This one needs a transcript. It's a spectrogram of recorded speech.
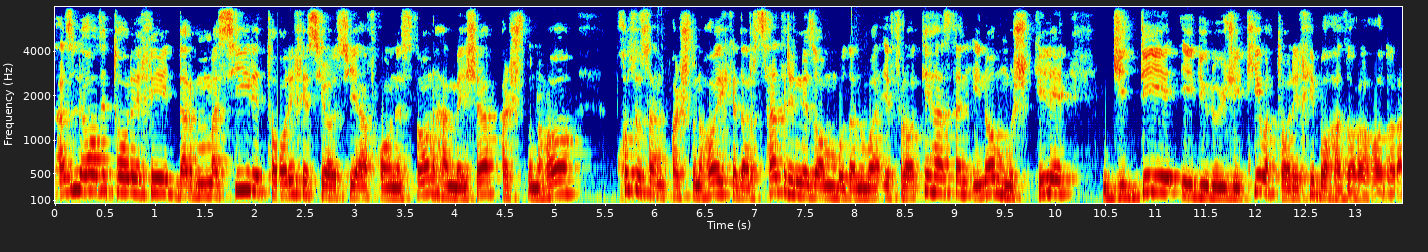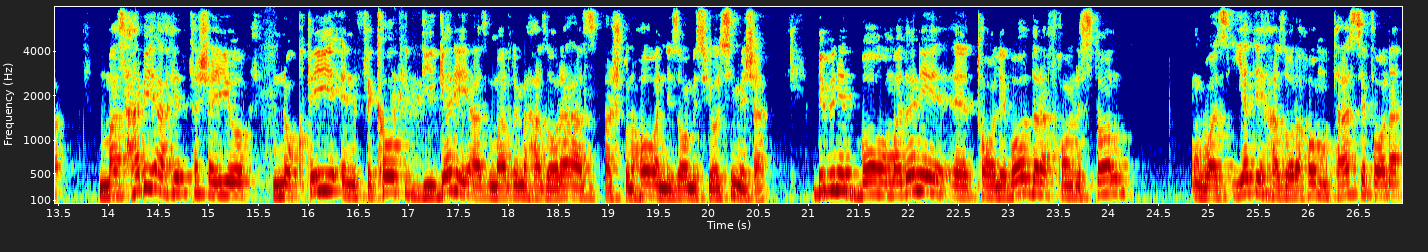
از لحاظ تاریخی در مسیر تاریخ سیاسی افغانستان همیشه پشتونها خصوصا پشتونهایی که در صدر نظام بودن و افراطی هستند اینا مشکل جدی ایدئولوژیکی و تاریخی با هزاره ها دارند مذهب اهل تشیع نقطه انفکاک دیگری از مردم هزاره از پشتونها و نظام سیاسی میشه. ببینید با آمدن طالبان در افغانستان وضعیت هزاره ها متاسفانه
